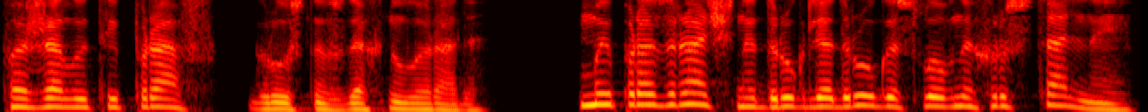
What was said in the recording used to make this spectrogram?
пожалуй, ты прав», — грустно вздохнула Рада. «Мы прозрачны друг для друга, словно хрустальные.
